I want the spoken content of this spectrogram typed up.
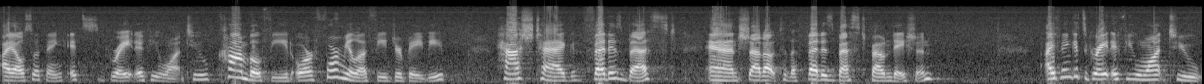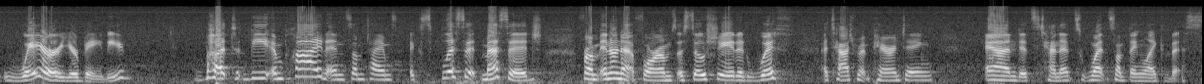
I also think it's great if you want to combo feed or formula feed your baby. Hashtag Fed is best, and shout out to the Fed is Best Foundation. I think it's great if you want to wear your baby, but the implied and sometimes explicit message from internet forums associated with attachment parenting and its tenets went something like this.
